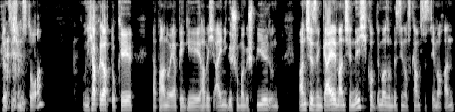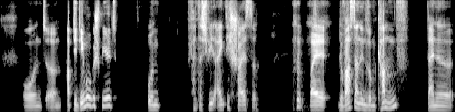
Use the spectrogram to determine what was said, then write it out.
Plötzlich im Store. Und ich habe gedacht, okay, Japano-RPG habe ich einige schon mal gespielt und manche sind geil, manche nicht. Kommt immer so ein bisschen aufs Kampfsystem auch an. Und ähm, habe die Demo gespielt und fand das Spiel eigentlich scheiße. Weil du warst dann in so einem Kampf, deine,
